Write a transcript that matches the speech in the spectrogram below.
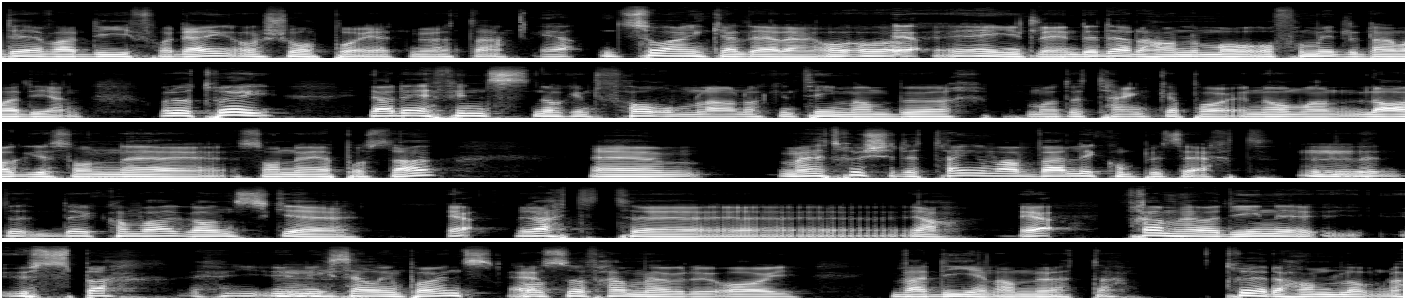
det er verdi for deg å se på i et møte. Ja. Så enkelt er det. Og, og Ja. egentlig, det er det det handler om, å, å formidle den verdien. Og da tror jeg ja, det fins noen formler og noen ting man bør på måte, tenke på når man lager sånne, e-poster. Um, men jeg tror ikke det trenger å være veldig komplisert. Mm. Det, det, det kan være ganske Ja. rett til uh, Ja. Ja. Fremheve dine USP, unique Mm. selling points, og så fremhever du òg verdien av møtet. Tror jeg det handler om, da,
